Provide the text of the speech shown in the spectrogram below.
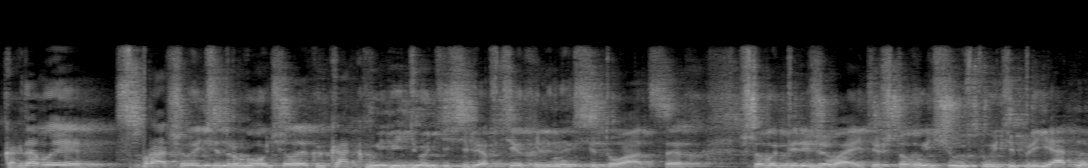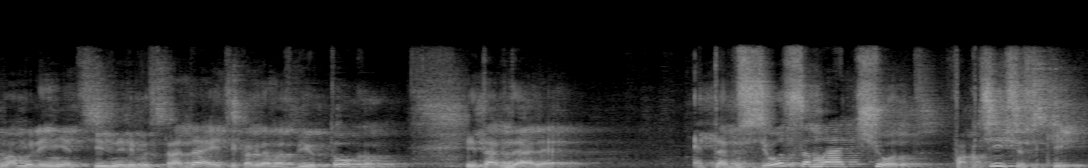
Когда вы спрашиваете другого человека, как вы ведете себя в тех или иных ситуациях, что вы переживаете, что вы чувствуете, приятно вам или нет, сильно ли вы страдаете, когда вас бьют током и так далее. Это все самоотчет, фактически.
